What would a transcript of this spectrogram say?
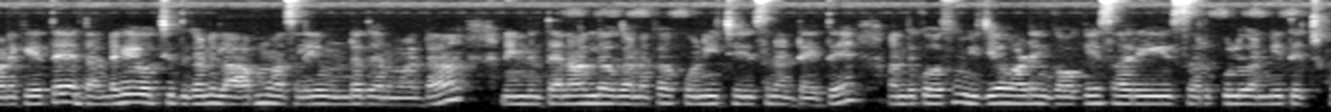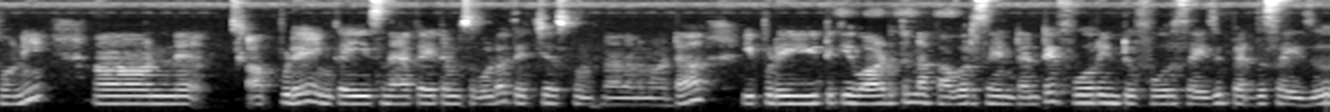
మనకైతే దండగే వచ్చింది కానీ లాభం అసలు ఏమి ఉండదు అనమాట నేను తెనాల్లో గనక కొని చేసినట్టయితే అందుకోసం విజయవాడ ఇంకా ఒకేసారి సరుకులు అన్నీ తెచ్చుకొని అప్పుడే ఇంకా ఈ స్నాక్ ఐటమ్స్ కూడా తెచ్చేసుకుంటున్నాను అనమాట ఇప్పుడు వీటికి వాడుతున్న కవర్స్ ఏంటంటే ఫోర్ ఇంటూ ఫోర్ సైజు పెద్ద సైజు.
